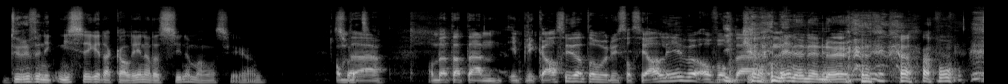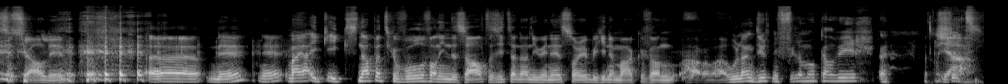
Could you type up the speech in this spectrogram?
durfde ik niet zeggen dat ik alleen naar de cinema was gegaan. Omdat, omdat dat dan implicaties had over je sociaal leven? Of omdat... Nee, nee, nee, nee. Sociaal leven. Eh, nee, nee. Maar ja, ik, ik snap het gevoel van in de zaal te zitten en dan nu ineens sorry beginnen maken van "Ah, hoe lang duurt een film ook alweer? Shit.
